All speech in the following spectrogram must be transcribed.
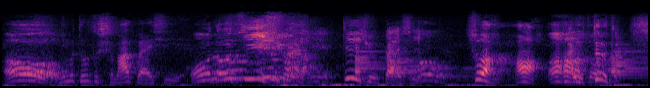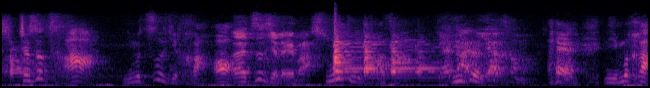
哦，你们都是什么关系？我们都弟兄关。系。弟兄关系。哦，坐下啊，哦还有坐凳子，这是茶，你们自己喝啊。哎，自己来吧。苏州茶茶，咱大里边的。爷喝嘛。哎，你们喝。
